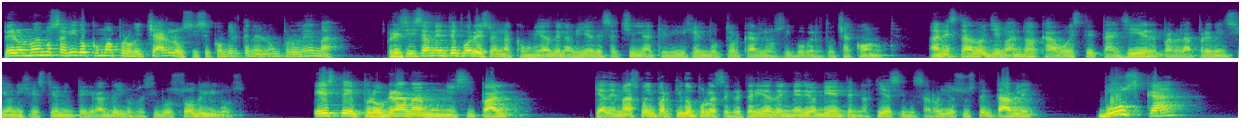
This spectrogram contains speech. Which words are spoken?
pero no hemos sabido cómo aprovecharlos y se convierten en un problema. Precisamente por eso en la comunidad de la Villa de Sachila, que dirige el doctor Carlos Rigoberto Chacón, han estado llevando a cabo este taller para la prevención y gestión integral de los residuos sólidos. Este programa municipal, que además fue impartido por la Secretaría del Medio Ambiente, Energías y Desarrollo Sustentable, busca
